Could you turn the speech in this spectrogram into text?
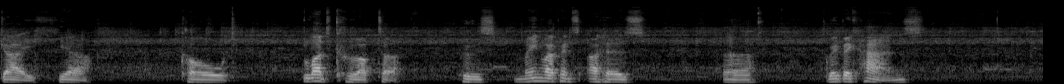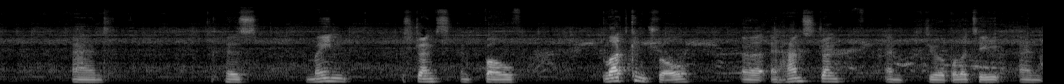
guy here called Blood Corrupter, whose main weapons are his uh, great big hands and his main strengths involve blood control, uh, enhanced strength and durability, and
